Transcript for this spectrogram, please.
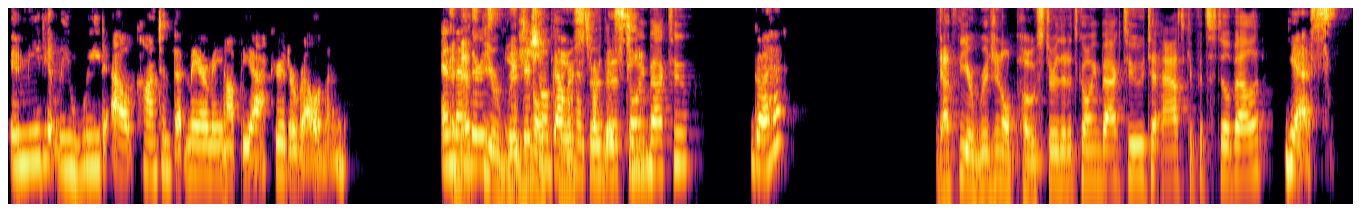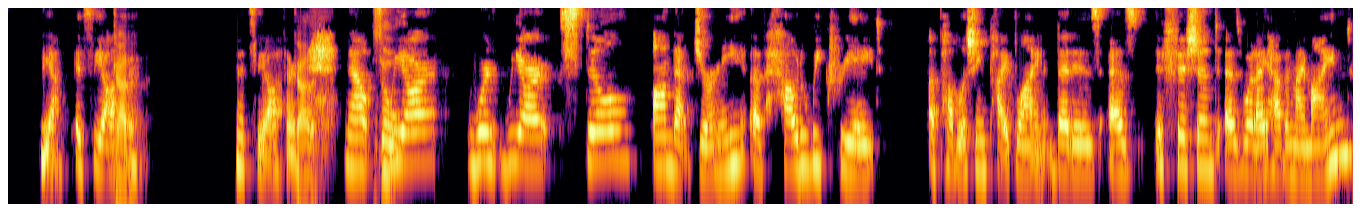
immediately weed out content that may or may not be accurate or relevant. And, and then there's the, the additional poster that it's going back to. Go ahead. That's the original poster that it's going back to to ask if it's still valid? Yes. Yeah, it's the author. Got it. It's the author. Got it. Now, so, we are we're we are still on that journey of how do we create a publishing pipeline that is as efficient as what I have in my mind.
